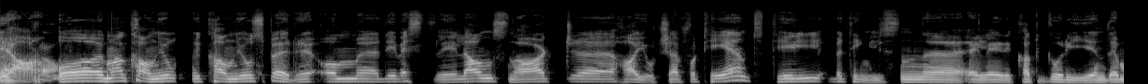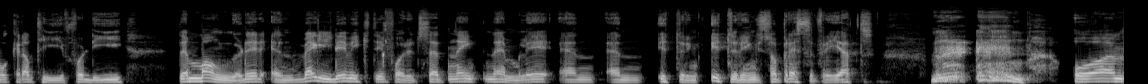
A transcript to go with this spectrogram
Ja, og man kan jo, kan jo, spørre om eh, de vestlige land snart uh, har gjort seg fortjent til betingelsen uh, eller kategorien demokrati, fordi det mangler en veldig viktig forutsetning, nemlig en, en ytring, ytrings- og pressefrihet. og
